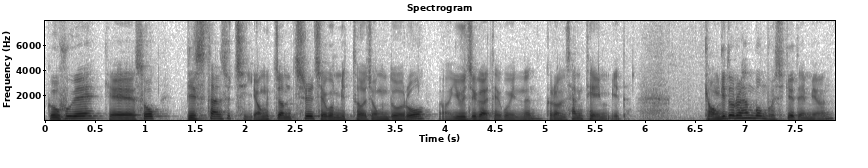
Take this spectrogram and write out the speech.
그 후에 계속 비슷한 수치 0.7제곱미터 정도로 어, 유지가 되고 있는 그런 상태입니다. 경기도를 한번 보시게 되면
